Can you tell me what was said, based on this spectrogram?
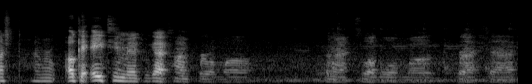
Much time? Okay, 18 minutes. We got time for um, uh, the next level um, uh, Crash Dash.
